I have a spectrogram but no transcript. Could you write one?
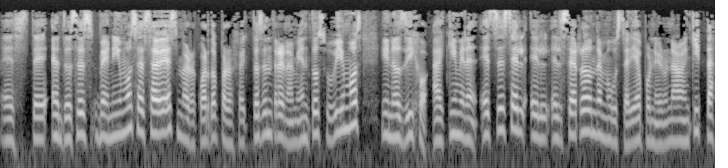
Este, entonces venimos esa vez, me recuerdo perfecto ese entrenamiento, subimos y nos dijo, aquí miren, este es el, el, el cerro donde me gustaría poner una banquita.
